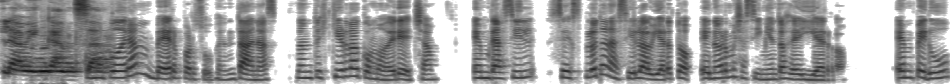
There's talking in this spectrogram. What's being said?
La venganza. Como podrán ver por sus ventanas, tanto izquierda como derecha, en Brasil se explotan a cielo abierto enormes yacimientos de hierro. En Perú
